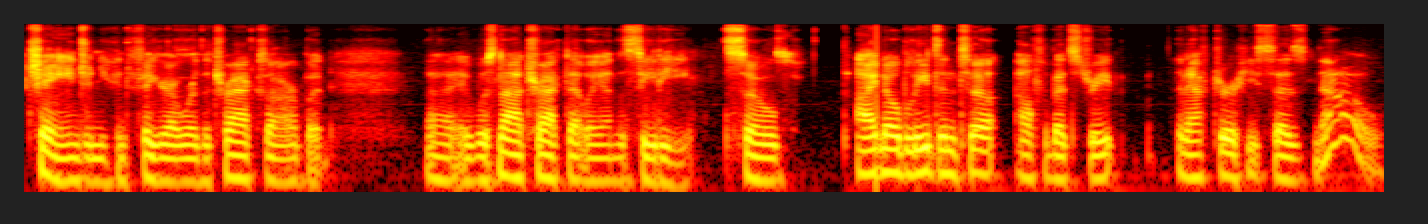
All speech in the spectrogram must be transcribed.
change and you can figure out where the tracks are, but uh, it was not tracked that way on the CD. So Eye No bleeds into Alphabet Street, and after he says no,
